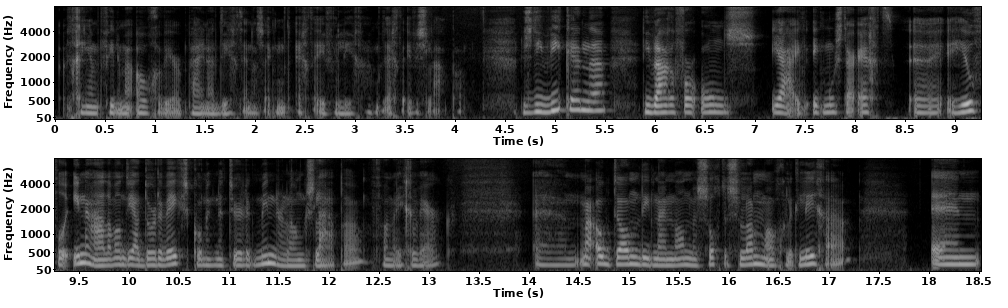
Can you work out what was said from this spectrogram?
gingen, vielen mijn ogen weer bijna dicht. En dan zei ik, ik moet echt even liggen. Ik moet echt even slapen. Dus die weekenden, die waren voor ons... Ja, ik, ik moest daar echt uh, heel veel inhalen. Want ja, door de week kon ik natuurlijk minder lang slapen vanwege werk. Um, maar ook dan liet mijn man me ochtends zo lang mogelijk liggen. En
